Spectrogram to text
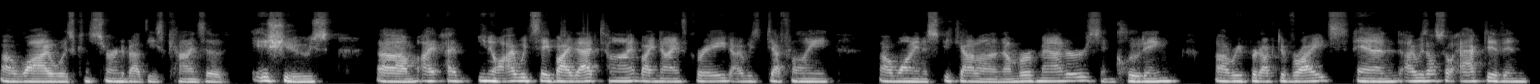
uh, why i was concerned about these kinds of issues. Um, I, I, you know, I would say by that time, by ninth grade, I was definitely uh, wanting to speak out on a number of matters, including uh, reproductive rights. And I was also active in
